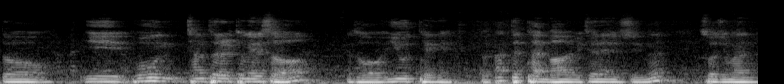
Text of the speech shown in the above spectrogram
또 이 보훈 장터를 통해서 더 이웃에게 더 따뜻한 마음이 전해질 수 있는 소중한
